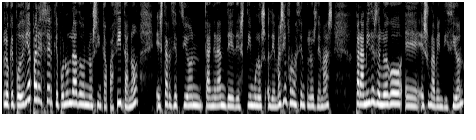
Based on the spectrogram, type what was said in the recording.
lo que podría parecer que por un lado nos incapacita, ¿no? Esta recepción tan grande de estímulos, de más información que los demás, para mí desde luego eh, es una bendición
